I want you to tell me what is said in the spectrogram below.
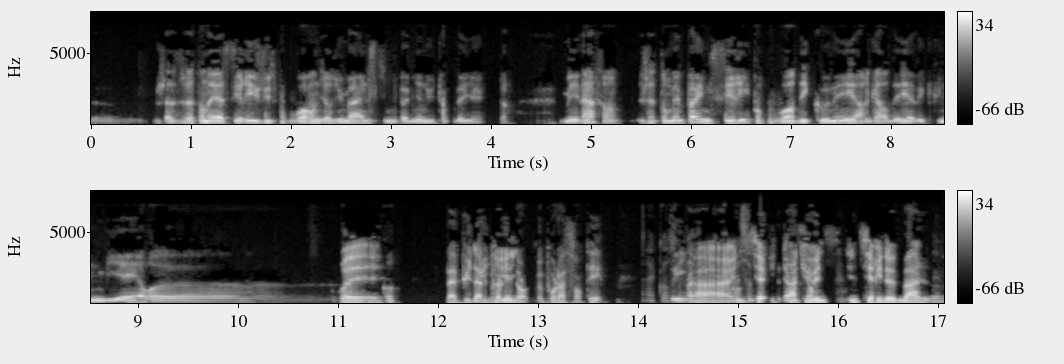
Euh, j'a- J'attendais la série juste pour pouvoir en dire du mal, ce qui n'est pas bien du tout d'ailleurs. Mais là, enfin, j'attends même pas une série pour pouvoir déconner à regarder avec une bière. Euh... Ouais. L'abus d'alcool Oui. est dangereux pour la santé. Oui. Voilà, une, série- une, une série de mâles.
